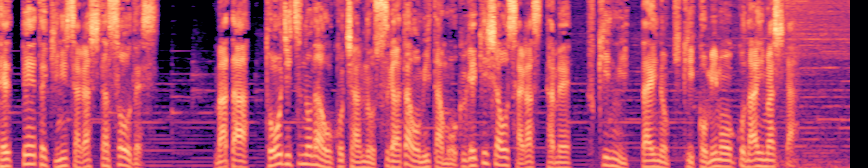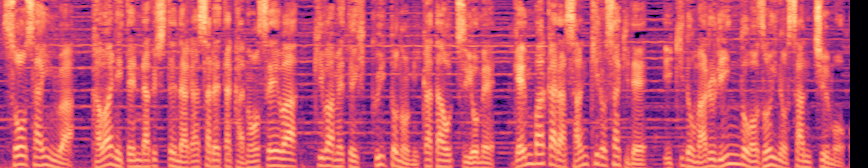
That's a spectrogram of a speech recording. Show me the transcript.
徹底的に探したそうです。また、当日の直子ちゃんの姿を見た目撃者を探すため、付近一帯の聞き込みも行いました。捜査員は川に転落して流された可能性は極めて低いとの見方を強め、現場から3キロ先で行き止まる林道沿いの山中も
